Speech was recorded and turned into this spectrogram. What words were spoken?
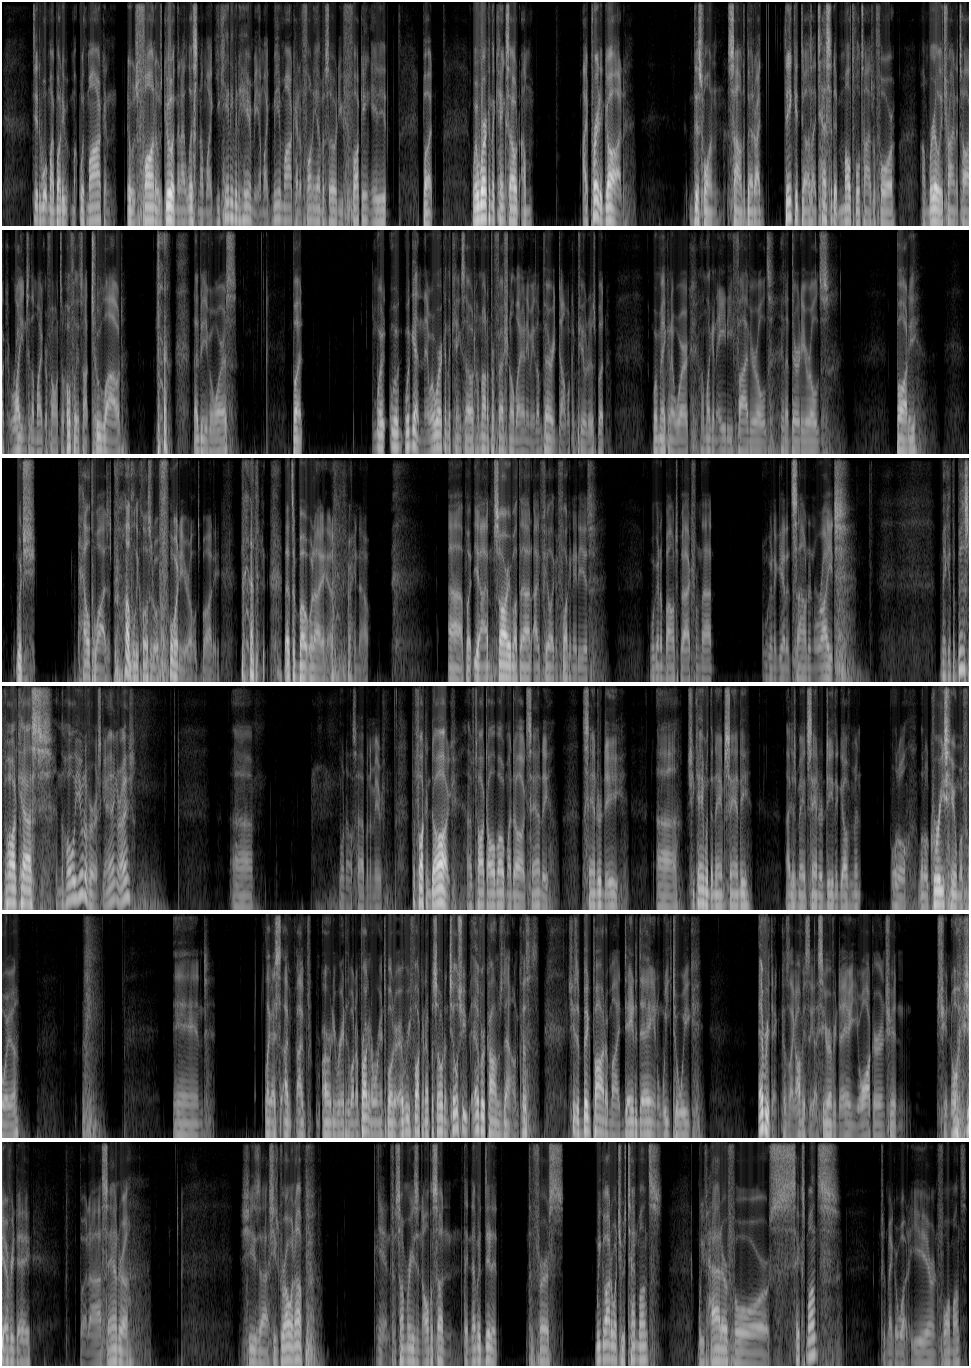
did it with my buddy with Mark and it was fun, it was good. And then I listened, I'm like, you can't even hear me. I'm like, me and Mark had a funny episode, you fucking idiot. But we're working the kinks out. I'm I pray to God this one sounds better. I think it does. I tested it multiple times before. I'm really trying to talk right into the microphone, so hopefully it's not too loud. That'd be even worse. But we're, we're we're getting there. We're working the kinks out. I'm not a professional by any means. I'm very dumb with computers, but we're making it work. I'm like an 85 year old in a 30 year old's body, which health wise is probably closer to a 40 year old's body. That's about what I am right now. Uh, but yeah, I'm sorry about that. I feel like a fucking idiot. We're gonna bounce back from that. We're gonna get it sounding right. Make it the best podcast in the whole universe, gang. Right? Uh, what else happened to me? The fucking dog. I've talked all about my dog, Sandy, Sandra D. Uh, she came with the name Sandy. I just made Sandra D the government. Little little grease humor for you. and like I, have I've already ranted about. Her. I'm probably gonna rant about her every fucking episode until she ever calms down, because she's a big part of my day to day and week to week everything. Because like obviously I see her every day. You walk her and shit, and she annoys you every day. But uh, Sandra, she's uh, she's growing up and for some reason, all of a sudden, they never did it. The first, we got her when she was 10 months. We've had her for six months, which would make her, what, a year and four months?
